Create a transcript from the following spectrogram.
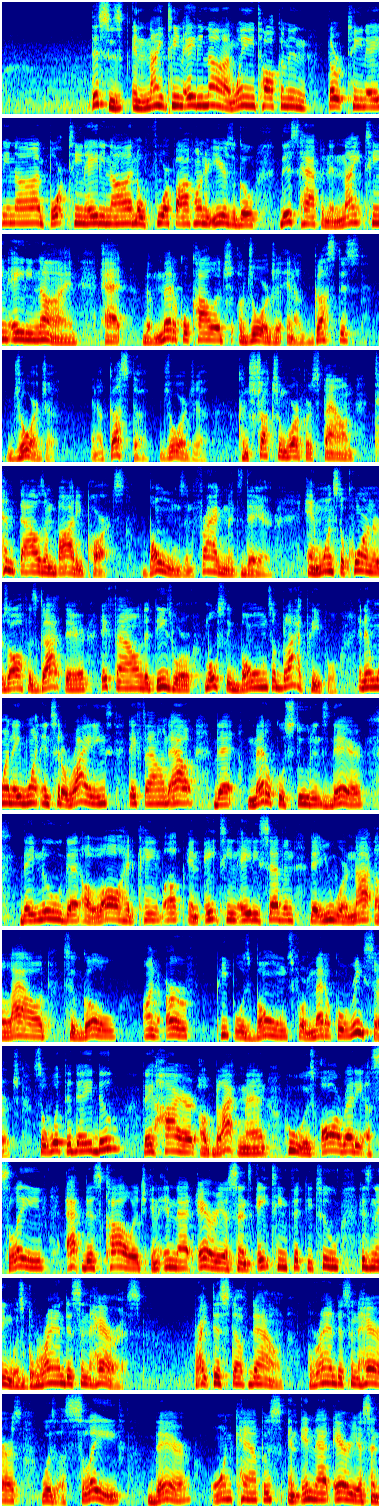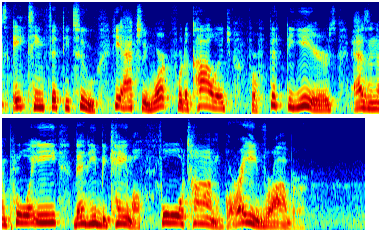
This is in 1989 we ain't talking in 1389, 1489, no four or five hundred years ago. This happened in 1989 at the Medical College of Georgia in Augustus, Georgia. In Augusta, Georgia, construction workers found 10,000 body parts, bones, and fragments there. And once the coroner's office got there, they found that these were mostly bones of black people. And then when they went into the writings, they found out that medical students there, they knew that a law had came up in 1887 that you were not allowed to go unearth people's bones for medical research. So what did they do? They hired a black man who was already a slave at this college and in that area since 1852. His name was Grandison Harris. Write this stuff down. Grandison Harris was a slave there on campus and in that area since 1852. He actually worked for the college for 50 years as an employee. Then he became a full time grave robber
